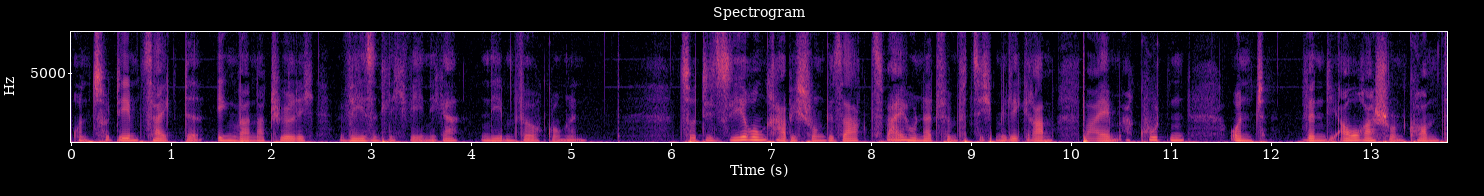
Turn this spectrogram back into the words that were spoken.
und zudem zeigte Ingwer natürlich wesentlich weniger Nebenwirkungen. Zur Dosierung habe ich schon gesagt 250 Milligramm beim akuten und wenn die Aura schon kommt,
